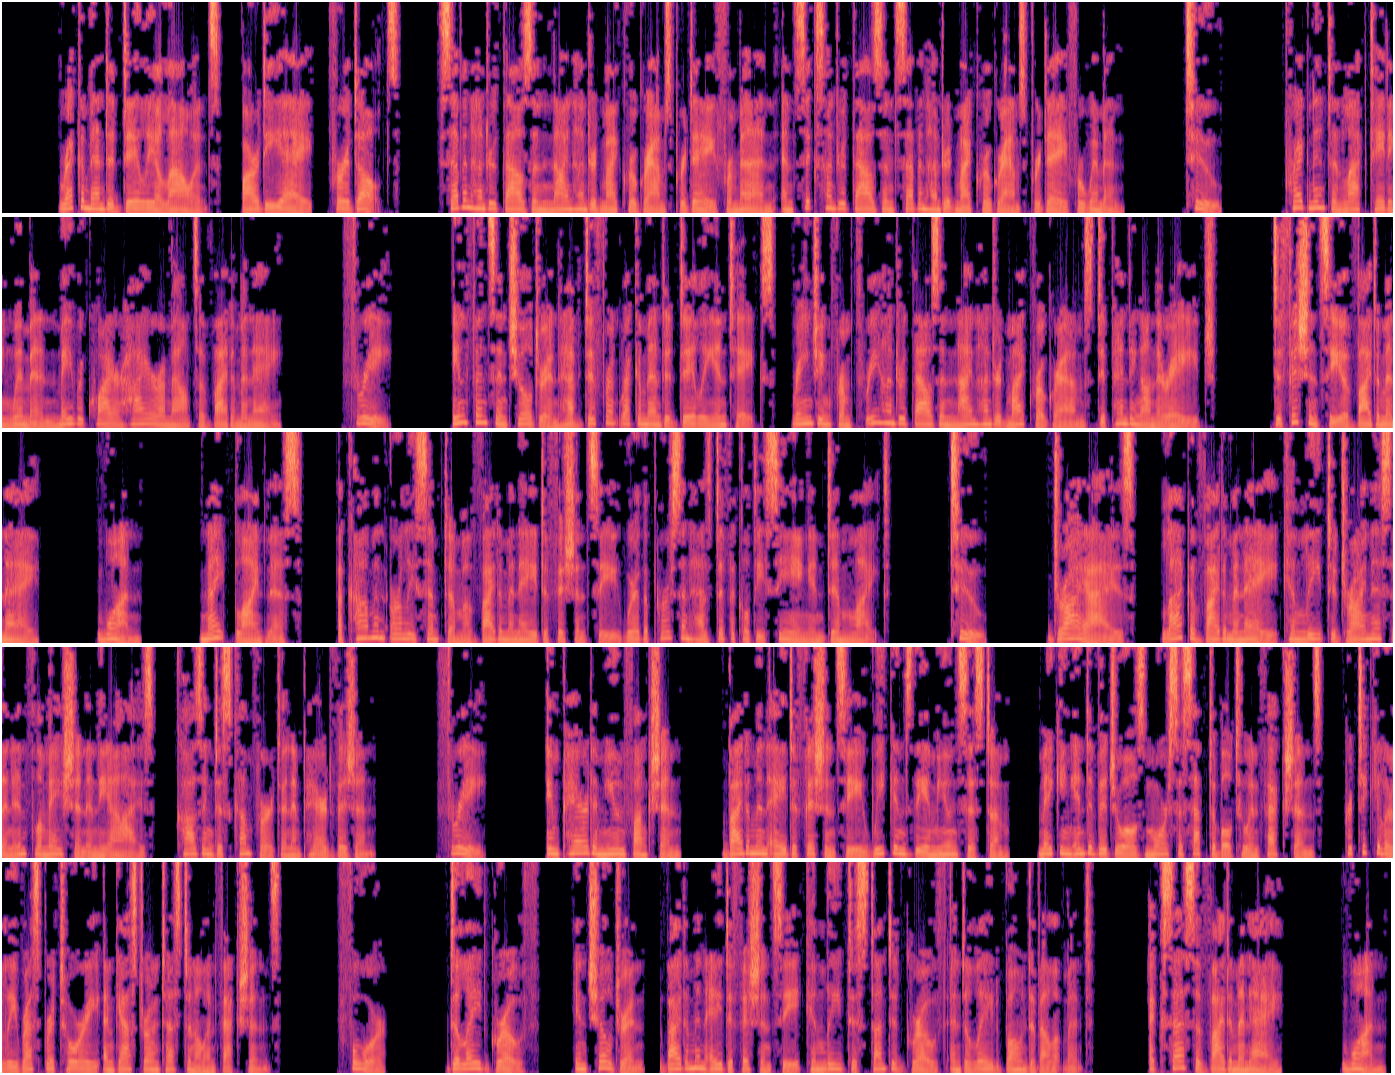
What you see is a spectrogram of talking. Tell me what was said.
Recommended daily allowance, RDA, for adults, 700,900 micrograms per day for men and 600,700 micrograms per day for women. 2. Pregnant and lactating women may require higher amounts of vitamin A. 3. Infants and children have different recommended daily intakes, ranging from 300,900 micrograms depending on their age. Deficiency of vitamin A. 1. Night blindness, a common early symptom of vitamin A deficiency where the person has difficulty seeing in dim light. 2. Dry eyes. Lack of vitamin A can lead to dryness and inflammation in the eyes, causing discomfort and impaired vision. 3. Impaired immune function. Vitamin A deficiency weakens the immune system, making individuals more susceptible to infections, particularly respiratory and gastrointestinal infections. 4. Delayed growth. In children, vitamin A deficiency can lead to stunted growth and delayed bone development. Excess of vitamin A. 1.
